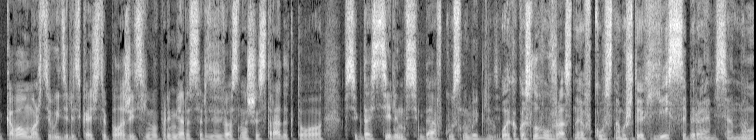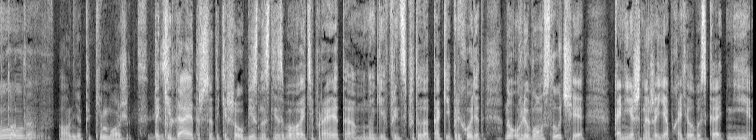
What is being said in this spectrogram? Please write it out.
А кого вы можете выделить в качестве положительного примера среди звезд нашей эстрады, кто всегда стилен, всегда вкусно выглядит? Ой, какое слово ужасное, вкусно. Мы что, их есть собираемся? Ну... А кто-то вполне-таки может. Таки да, это все-таки шоу-бизнес, не забывайте про это. Многие, в принципе, туда так и приходят. Но в любом случае, конечно же, я бы хотел бы сказать не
